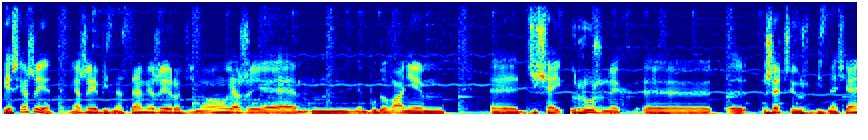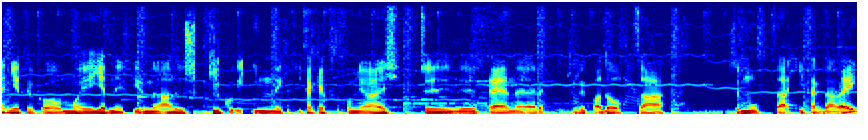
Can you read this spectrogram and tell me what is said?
wiesz, ja żyję tym, ja żyję biznesem, ja żyję rodziną, ja żyję mm, budowaniem e, dzisiaj różnych e, rzeczy już w biznesie, nie tylko mojej jednej firmy, ale już kilku innych. I tak jak wspomniałeś, czy trener, czy wykładowca, czy mówca i tak dalej.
